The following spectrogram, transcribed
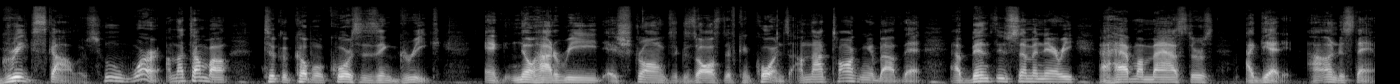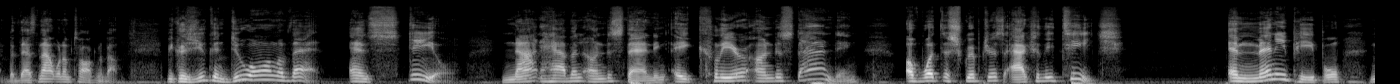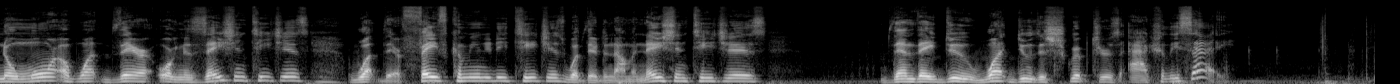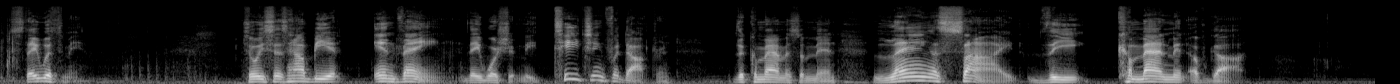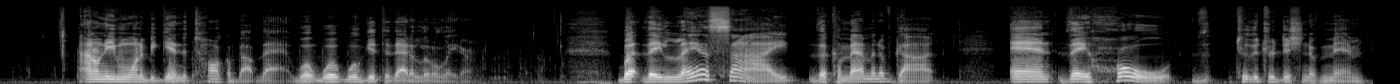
Greek scholars, who were, I'm not talking about took a couple of courses in Greek and know how to read a Strong's exhaustive concordance. I'm not talking about that. I've been through seminary, I have my master's, I get it, I understand, but that's not what I'm talking about. Because you can do all of that and still not have an understanding, a clear understanding of what the scriptures actually teach. And many people know more of what their organization teaches, what their faith community teaches, what their denomination teaches, than they do what do the scriptures actually say. Stay with me. So he says, Howbeit in vain they worship me, teaching for doctrine the commandments of men, laying aside the commandment of God. I don't even want to begin to talk about that. We'll, we'll, we'll get to that a little later. But they lay aside the commandment of God and they hold to the tradition of men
